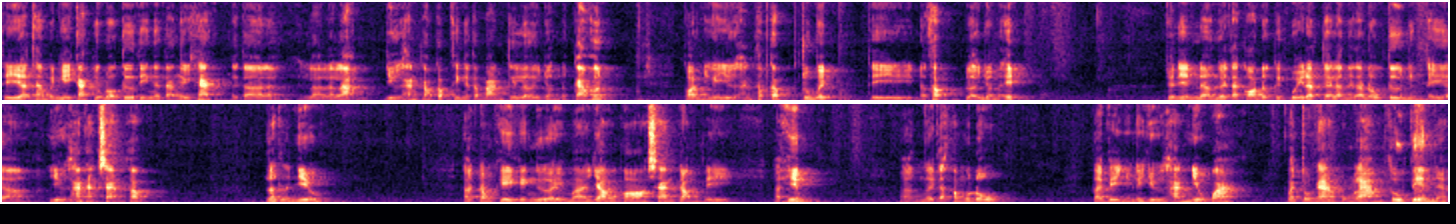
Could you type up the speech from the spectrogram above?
Thì à, theo mình nghĩ các chủ đầu tư thì người ta nghĩ khác. Người ta là, là, là làm dự án cao cấp thì người ta bán cái lợi nhuận nó cao hơn. Còn những cái dự án thấp cấp trung bình thì nó thấp lợi nhuận nó ít cho nên à, người ta có được cái quỹ đất cái là người ta đầu tư những cái à, dự án hàng sang không? Rất là nhiều. À, trong khi cái người mà giàu có sang trọng thì à, hiếm. À, người ta không có đủ. Tại vì những cái dự án nhiều quá. Và chỗ nào cũng làm ưu tiên nha.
